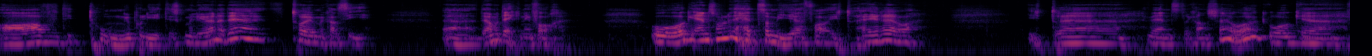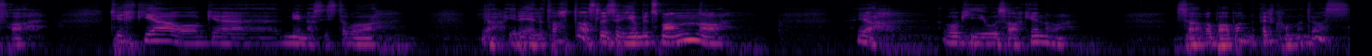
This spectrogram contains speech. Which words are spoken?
av de tunge politiske miljøene. Det tror jeg vi kan si. Uh, det har vi dekning for. Og en som har blitt hetsa mye fra ytre høyre og ytre venstre, kanskje, og, og eh, fra Tyrkia og eh, nynazister og ja, i det hele tatt. da, Sløseriombudsmannen og ja, og KIO-saken og Sara Baban. Velkommen til oss.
